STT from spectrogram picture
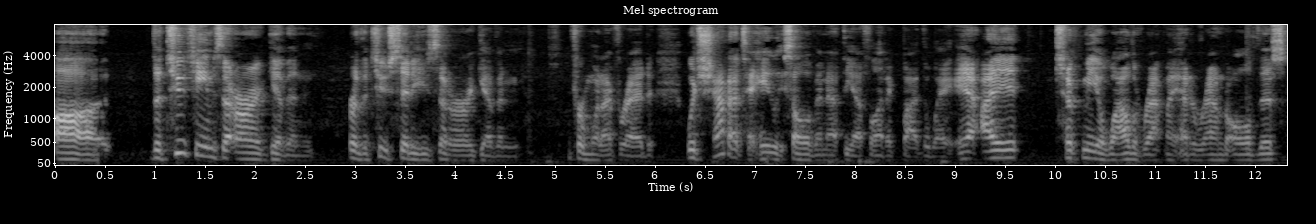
Uh, the two teams that are a given, or the two cities that are a given, from what I've read. Which shout out to Hailey Salvian at the Athletic, by the way. I, took me a while to wrap my head around all of this,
